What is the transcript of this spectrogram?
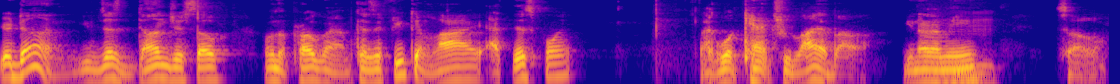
You're done. You've just done yourself from the program. Because if you can lie at this point, like what can't you lie about? You know what I mean? Mm-hmm. So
